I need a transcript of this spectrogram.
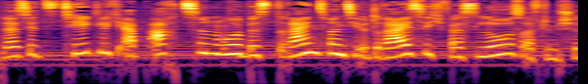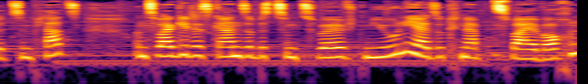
Da ist jetzt täglich ab 18 Uhr bis 23.30 Uhr was los auf dem Schützenplatz. Und zwar geht das Ganze bis zum 12. Juli, also knapp zwei Wochen.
